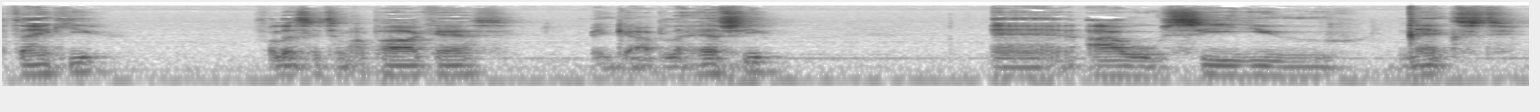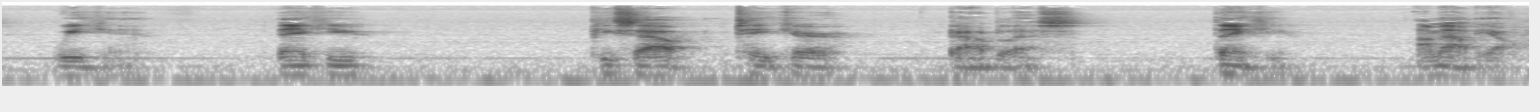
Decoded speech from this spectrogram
thank you for listening to my podcast. May God bless you. And I will see you next weekend. Thank you. Peace out. Take care. God bless. Thank you. I'm out, y'all.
